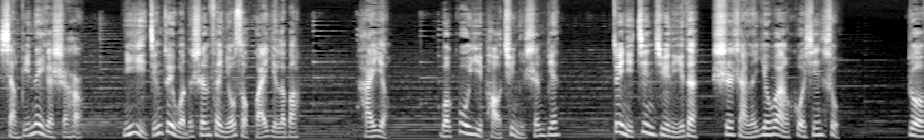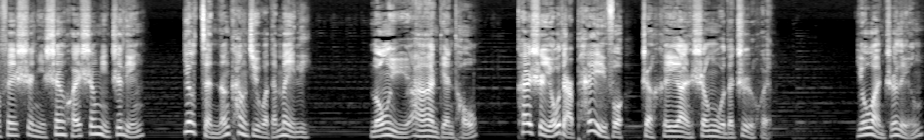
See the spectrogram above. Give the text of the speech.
想必那个时候，你已经对我的身份有所怀疑了吧？还有，我故意跑去你身边，对你近距离的施展了幽暗惑心术。若非是你身怀生命之灵，又怎能抗拒我的魅力？龙宇暗暗点头，开始有点佩服这黑暗生物的智慧了。幽暗之灵，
